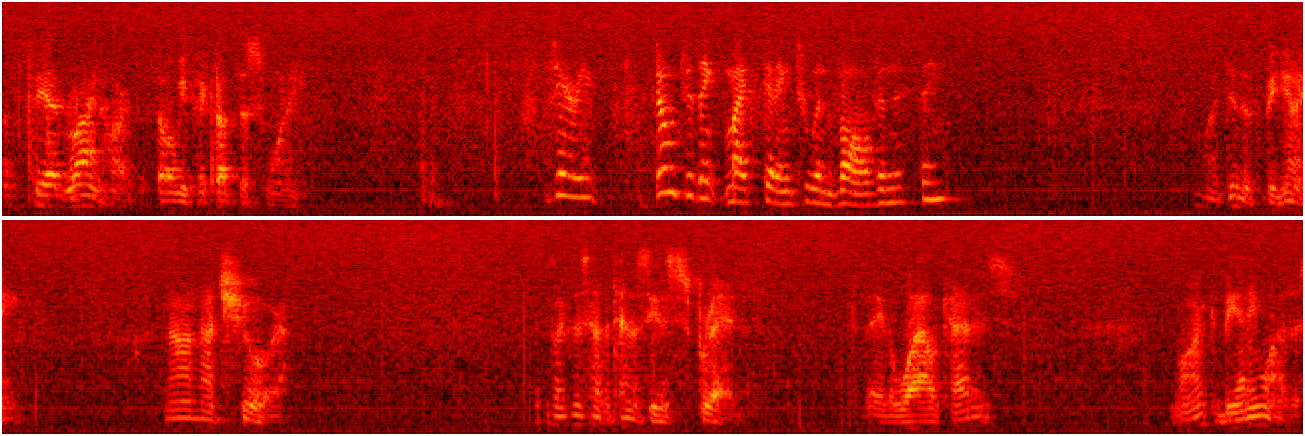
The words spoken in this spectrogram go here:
Let's see Ed Reinhardt, the fellow we picked up this morning. Jerry, don't you think Mike's getting too involved in this thing? Well, I did at the beginning. Now I'm not sure. Things like this have a tendency to spread. Today the wildcat is... Well, it could be any one of us.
